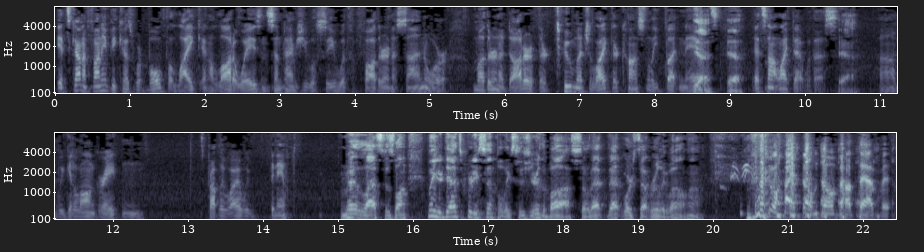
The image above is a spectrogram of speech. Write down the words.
it's kind of funny because we're both alike in a lot of ways, and sometimes you will see with a father and a son or mother and a daughter, if they're too much alike, they're constantly butting heads. yeah. yeah. It's not like that with us. Yeah. Uh, we get along great, and probably why we've been able to. But it lasts as long. Well, your dad's pretty simple. He says you're the boss, so that that works out really well, huh? well, I don't know about that, but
